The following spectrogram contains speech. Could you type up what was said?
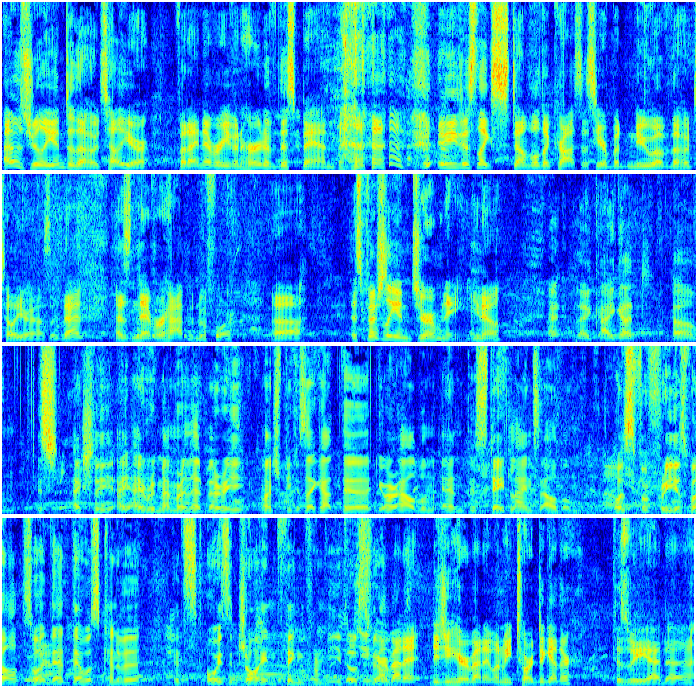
I was really into the Hotelier, but I never even heard of this band. and he just like stumbled across us here, but knew of the Hotelier. And I was like, that has never happened before, uh, especially in Germany, you know? Like I got um, it's actually I, I remember that very much because I got the your album and the State Lines album was for free as well. So Yeah. that that was kind of a it's always a joint thing for me. Those Did you two hear about it? Did you hear about it when we toured together? Because we had uh,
